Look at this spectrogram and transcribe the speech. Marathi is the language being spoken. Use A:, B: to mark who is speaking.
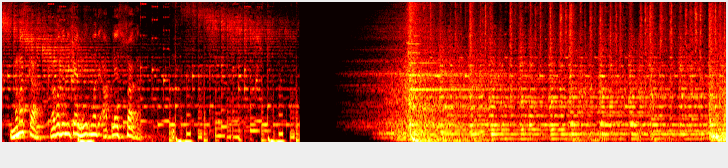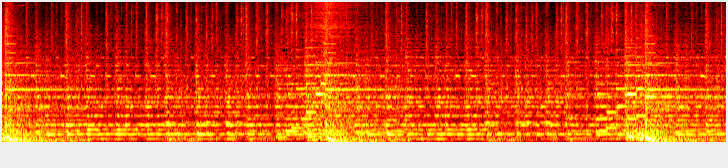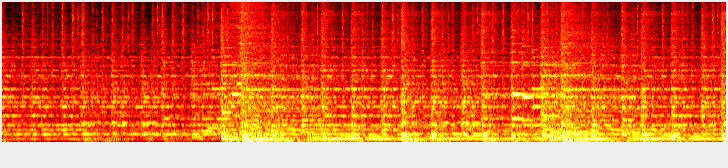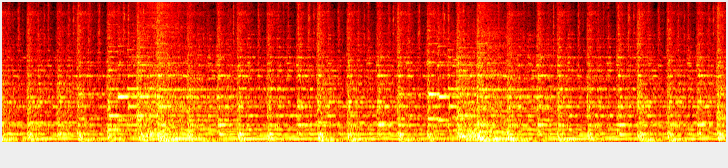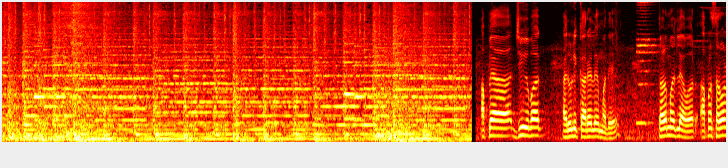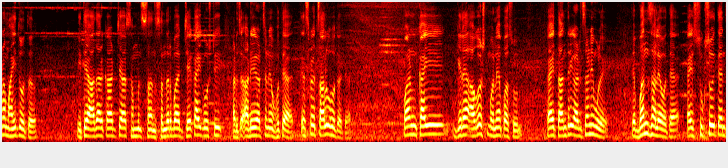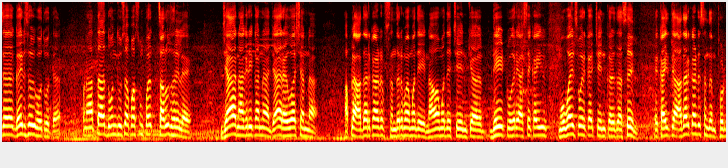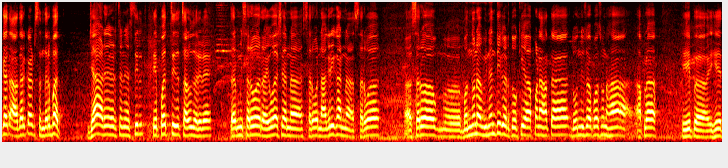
A: नमस्कार प्रबोधिनीच्या न्यूजमध्ये आपले स्वागत.
B: आपल्या जी विभाग ऐरोली कार्यालयामध्ये तळमजल्यावर आपण सर्वांना माहीत होतं इथे आधार कार्डच्या सं सं संदर्भात जे काही गोष्टी अडच अडीअडचणी होत्या त्या सगळ्या चालू होत्या त्या. पण काही गेल्या ऑगस्ट महिन्यापासून काही तांत्रिक अडचणीमुळे ते बंद झाल्या होत्या काही सुखसोयी त्यांच्या गैरसोयी होत होत्या. पण आता दोन दिवसापासून परत चालू झालेलं आहे. ज्या नागरिकांना ज्या रहिवाशांना आपल्या आधार कार्ड संदर्भामध्ये नावामध्ये चेंज किंवा डेट वगैरे असे काही मोबाईल्स वगैरे काही चेंज करायचं असेल काही त्या आधार कार्ड संदर्भ थोडक्यात आधार कार्ड संदर्भात ज्या अडचणी असतील ते पद तिथं चालू झालेलं आहे. तर मी सर्व रहिवाशांना सर्व नागरिकांना सर्व सर्व बंधूंना विनंती करतो की आपण आता दोन दिवसापासून हा आपला हे प- हे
